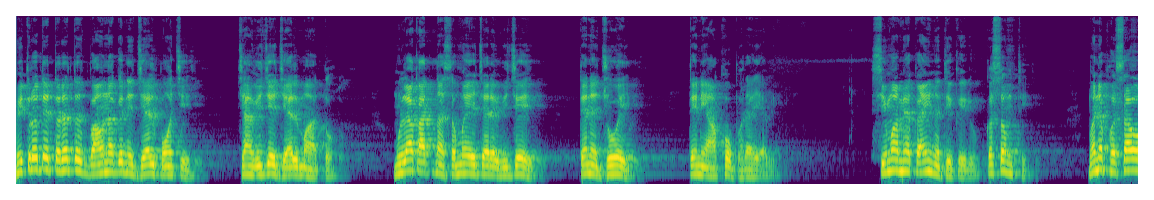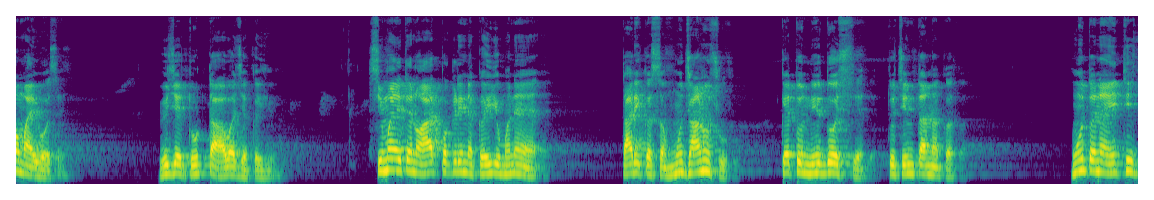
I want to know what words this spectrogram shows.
મિત્રો, તે તરત જ ભાવનગરની જેલ પહોંચી, જ્યાં વિજય જેલમાં હતો. મુલાકાતના સમયે જ્યારે વિજય તેને જોઈ તેની આંખો ભરાઈ આવી. સીમા મેં કાંઈ નથી કર્યું, કસમથી. મને ફસાવવામાં આવ્યો છે. વિજય તૂટતા અવાજે કહ્યું. સીમાએ તેનો હાથ પકડીને કહ્યું, મને તારી કસમ, હું જાણું છું કે તું નિર્દોષ છે, તું ચિંતા ન કર. હું તને અહીંથી જ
